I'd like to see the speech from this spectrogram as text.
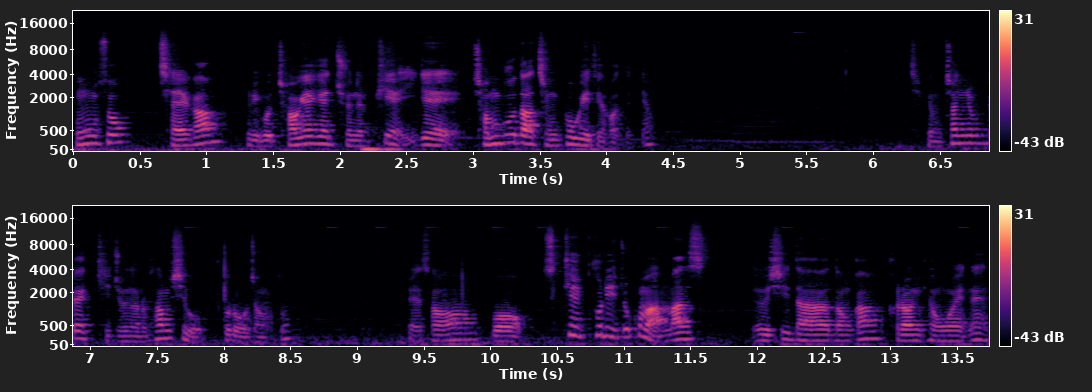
공속, 재감, 그리고 적에게 주는 피해 이게 전부 다 증폭이 되거든요. 지금 1600 기준으로 35% 정도? 그래서 뭐 스킬 쿨이 조금 안 맞으시다던가 그런 경우에는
